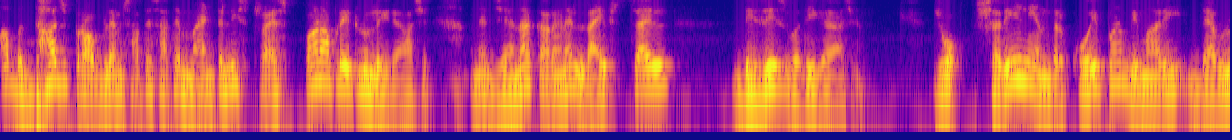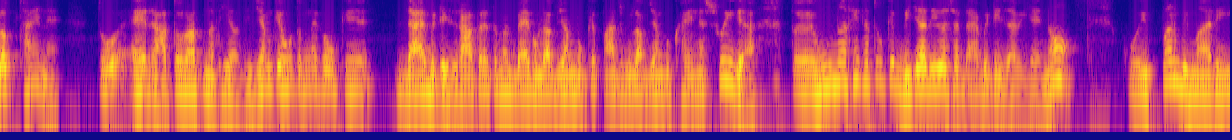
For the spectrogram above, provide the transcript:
આ બધા જ પ્રોબ્લેમ સાથે સાથે મેન્ટલી સ્ટ્રેસ પણ આપણે એટલું લઈ રહ્યા છે. અને જેના કારણે લાઇફસ્ટાઈલ ડિઝીઝ વધી ગયા છે. જો શરીરની અંદર કોઈ પણ બીમારી ડેવલપ થાય ને, તો એ રાતોરાત નથી આવતી. જેમ કે હું તમને કહું કે ડાયાબિટીસ રાત્રે તમે બે ગુલાબજાંબુ કે પાંચ ગુલાબજાંબુ ખાઈને સૂઈ ગયા, તો એવું નથી થતું કે બીજા દિવસે ડાયાબિટીસ આવી જાય. નો કોઈ પણ બીમારી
